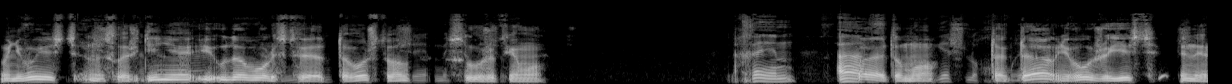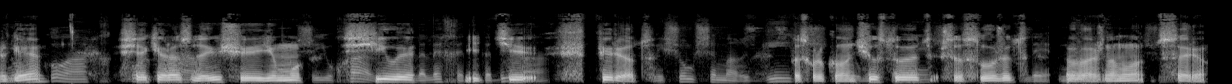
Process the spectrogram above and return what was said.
у него есть наслаждение и удовольствие от того, что он служит ему. Поэтому тогда у него уже есть энергия, всякий раз дающая ему силы идти вперед, поскольку он чувствует, что служит важному царю.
